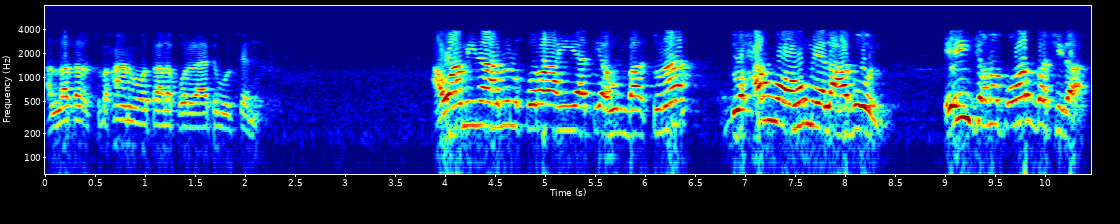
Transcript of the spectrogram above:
আল্লাহ তাআলা পরের আয়াতে বলছেন এই জনপদবাসীরা,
